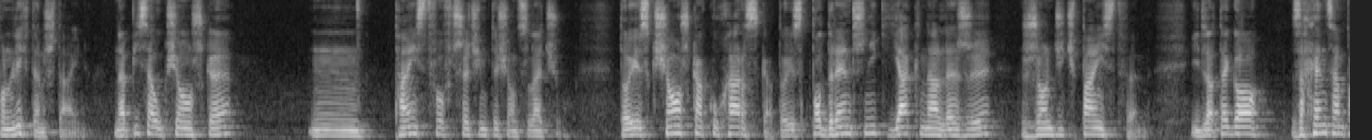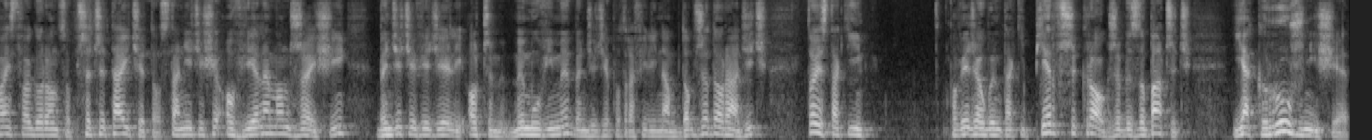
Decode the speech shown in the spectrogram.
von Liechtenstein. Napisał książkę mm, Państwo w trzecim tysiącleciu. To jest książka kucharska, to jest podręcznik, jak należy rządzić państwem. I dlatego zachęcam Państwa gorąco, przeczytajcie to, staniecie się o wiele mądrzejsi, będziecie wiedzieli, o czym my mówimy, będziecie potrafili nam dobrze doradzić. To jest taki, powiedziałbym, taki pierwszy krok, żeby zobaczyć, jak różni się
